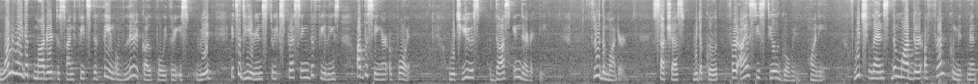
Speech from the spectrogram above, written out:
One way that mother to son fits the theme of lyrical poetry is with its adherence to expressing the feelings of the singer or poet, which Hughes does indirectly through the mother, such as with the quote, For I see still going, honey, which lends the mother a firm commitment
